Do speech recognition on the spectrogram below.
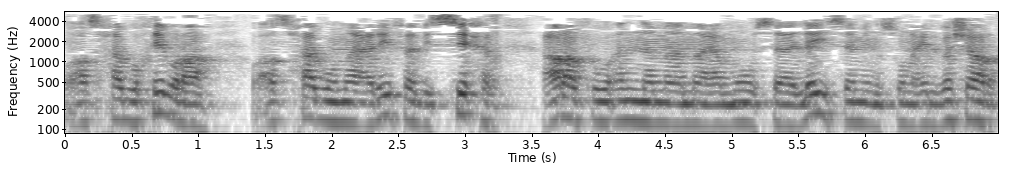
وأصحاب خبرة وأصحاب معرفة بالسحر. عرفوا أن ما مع موسى ليس من صنع البشر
